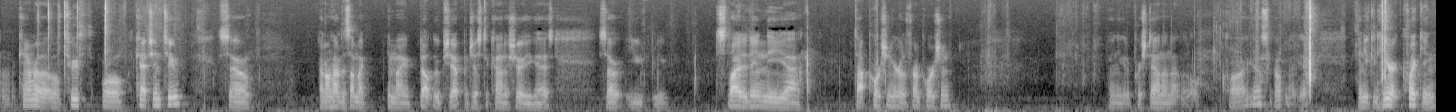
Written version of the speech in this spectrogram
on the camera that little tooth will catch into. So I don't have this on my in my belt loops yet, but just to kind of show you guys. So you, you slide it in the uh, top portion here, or the front portion, and you're going to push down on that little claw, I guess. Nope, not yet. And you can hear it clicking.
